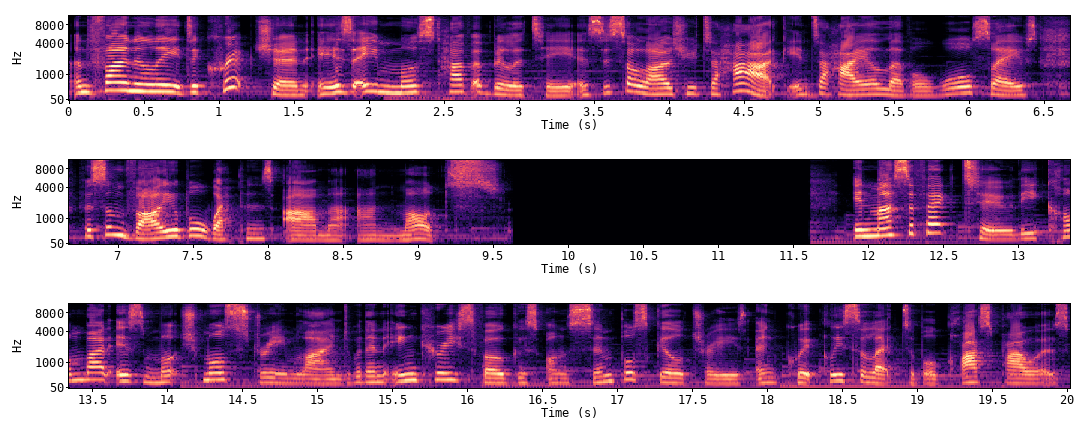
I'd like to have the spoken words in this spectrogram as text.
And finally, decryption is a must-have ability as this allows you to hack into higher level wall safes for some valuable weapons, armor and mods. In Mass Effect 2, the combat is much more streamlined with an increased focus on simple skill trees and quickly selectable class powers.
